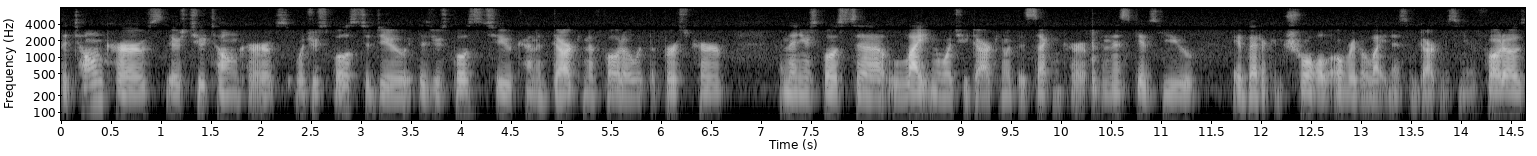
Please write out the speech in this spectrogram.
the tone curves, there's two tone curves. What you're supposed to do is you're supposed to kind of darken the photo with the first curve, and then you're supposed to lighten what you darken with the second curve. And this gives you a better control over the lightness and darkness in your photos.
